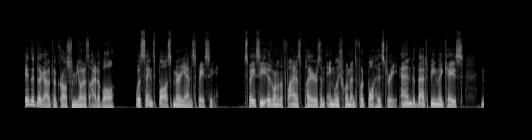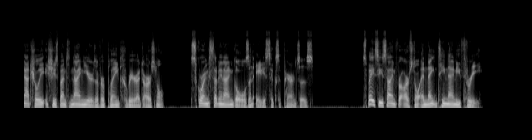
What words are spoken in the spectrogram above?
In the dugout across from Jonas Eidevall was Saints boss Marianne Spacey. Spacey is one of the finest players in English women's football history, and that being the case, naturally, she spent nine years of her playing career at Arsenal, scoring 79 goals in 86 appearances. Spacey signed for Arsenal in 1993,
